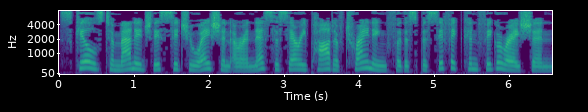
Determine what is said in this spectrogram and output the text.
Skills to manage this situation are a necessary part of training for the specific configuration.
